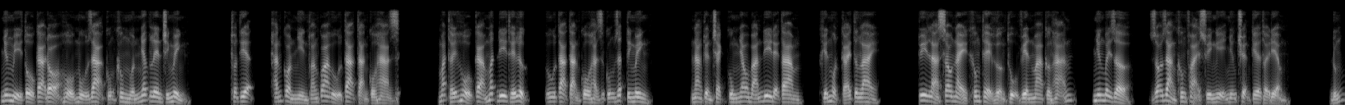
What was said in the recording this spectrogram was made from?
nhưng mỹ tổ cạ đỏ hổ mụ dạ cũng không muốn nhắc lên chính mình. Thuận tiện, hắn còn nhìn thoáng qua ủ tạ tản cổ hà mắt thấy hổ ca mất đi thế lực ủ tạ tản cổ hà cũng rất tinh minh. Nàng tuyển trạch cùng nhau bán đi đệ tam, khiến một cái tương lai. Tuy là sau này không thể hưởng thụ viên ma cường hãn, nhưng bây giờ rõ ràng không phải suy nghĩ những chuyện kia thời điểm. Đúng,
